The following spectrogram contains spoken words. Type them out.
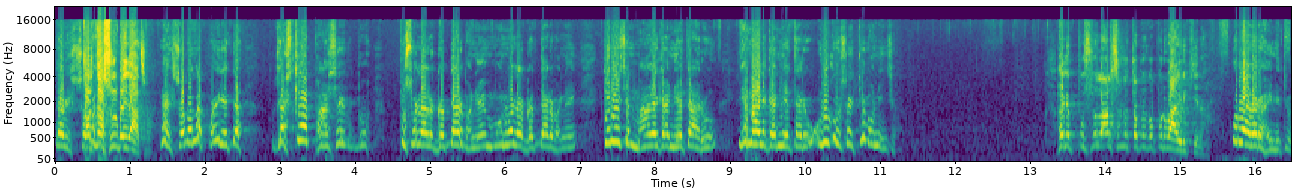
तर चर्चा सुरु भइरहेको छ। नै सबभन्दा पहिले त जसले फाँसी पुष्पलाललाई गद्दार भने मनोहरलाई गद्दार भने तिनी चाहिँ मालेका नेताहरू एमालेका नेताहरू उनीहरूकोसँग के भनिन्छ। होइन पुष्पलालसँग तपाईँको पूर्वाग्रह किन? पूर्वाग्रह होइन त्यो।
